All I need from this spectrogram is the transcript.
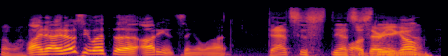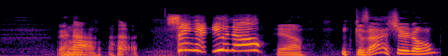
oh well. Well, I, know, I noticed he let the audience sing a lot. That's just that's Well, his there thing, you go. Yeah, Sing it, you know, yeah. because I sure don't.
